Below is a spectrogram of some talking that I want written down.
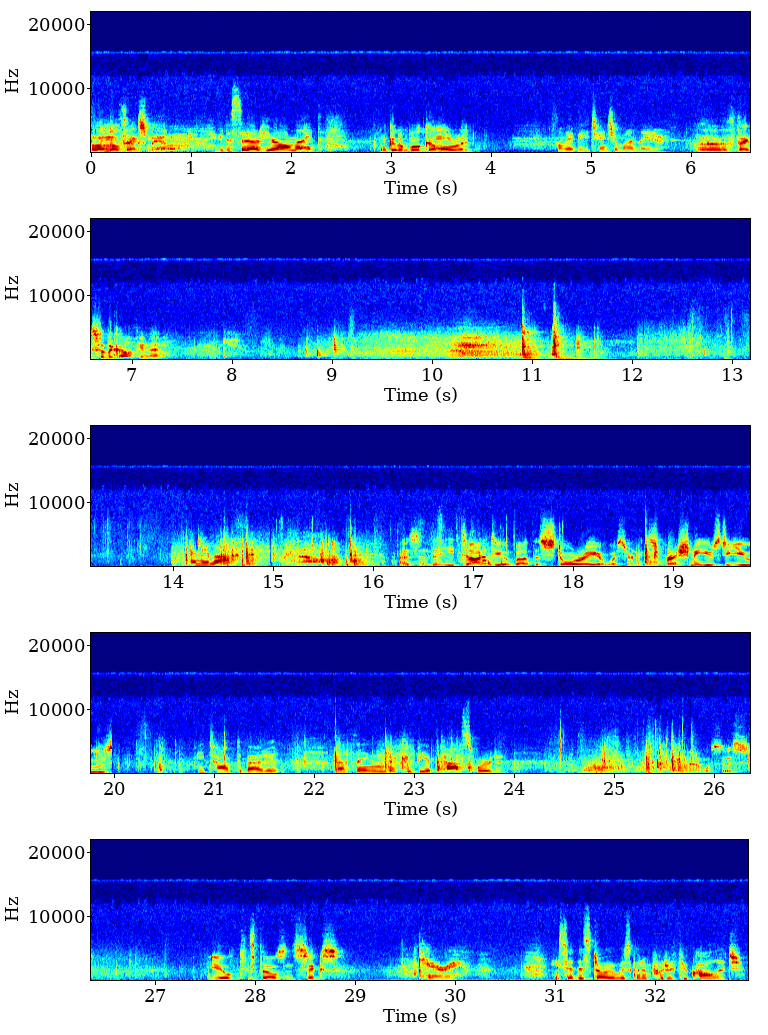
Oh, no thanks, ma'am. You're gonna sit out here all night? I've got a book. I'm all right. Well, maybe you change your mind later. Uh, thanks for the coffee, ma'am. Okay. Any luck? No. listen, did he talk to you about the story, or was there an expression he used to use? He talked about it. Nothing that could be a password. Uh, what's this? Yale 2006? Carrie. He said the story was gonna put her through college.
